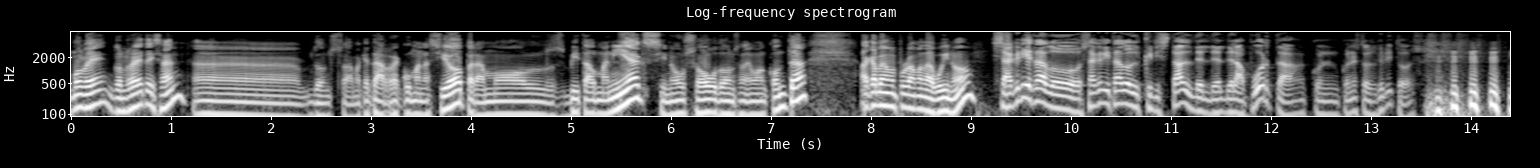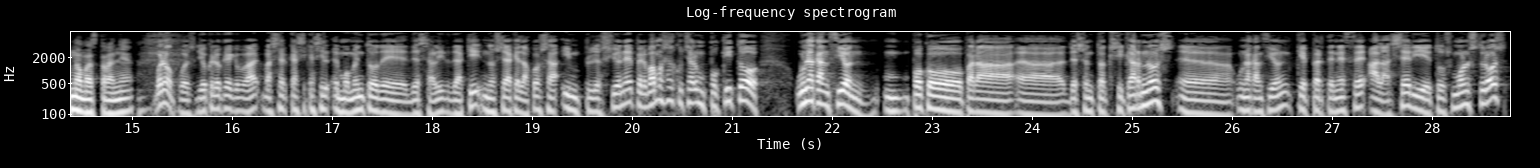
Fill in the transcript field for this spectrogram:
Molt bé, doncs res, Taisan, eh, doncs amb aquesta recomanació per a molts si no ho sou, doncs aneu en compte. Acabem el programa d'avui, ¿no? Se ha gritado, se ha gritado el cristal del, del, de la puerta con, con estos gritos. no me extraña. Bueno, pues yo creo que va, va a ser casi casi el momento de, de, salir de aquí, no sea que la cosa implosione, pero vamos a escuchar un poquito una canción, un poco para uh, desintoxicarnos, uh, una canción que pertenece a la serie Tus Monstruos,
